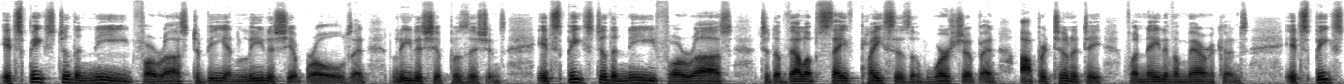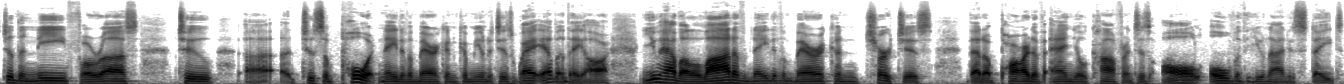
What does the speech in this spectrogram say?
It speaks to the need for us to be in leadership roles and leadership positions. It speaks to the need for us to develop safe places of worship and opportunity for Native Americans. It speaks to the need for us to uh, to support Native American communities wherever they are. You have a lot of Native American churches that are part of annual conferences all over the United States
